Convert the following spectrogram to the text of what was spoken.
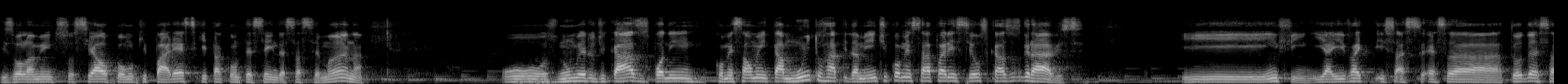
isolamento social, como que parece que está acontecendo essa semana, os números de casos podem começar a aumentar muito rapidamente e começar a aparecer os casos graves. E, enfim, e aí vai essa, essa todo esse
